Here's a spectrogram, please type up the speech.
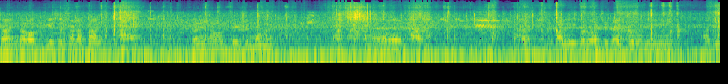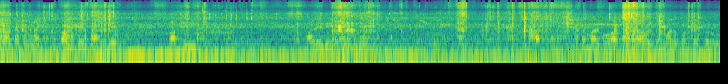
સાંજના વાગી ગયા છે સાડા પાંચ. ઘરે જવાનું થાય છે મોડું. કાલે કરવા છે ડાયપર અને આજે વાટા કરી નાખીશું. કાલે ડાયપર થઈ જાય. બાકી કાલે રહીશું એમને. તમારે કોઈ વાટા કરાવો હોય તમારો કોન્ટેક કરવો.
